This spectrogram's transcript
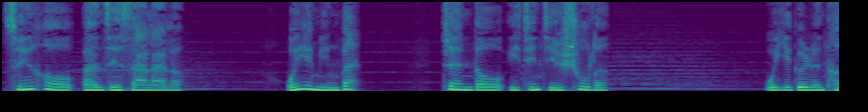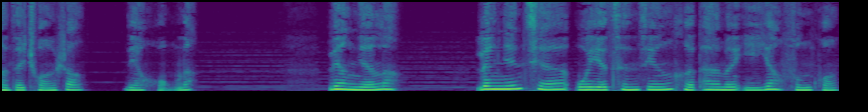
随后安静下来了。我也明白，战斗已经结束了。我一个人躺在床上，脸红了。两年了，两年前我也曾经和他们一样疯狂。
